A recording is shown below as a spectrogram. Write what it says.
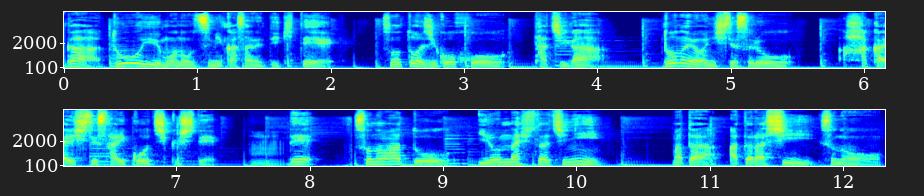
がどういうものを積み重ねてきてその当時ゴッホたちがどのようにしてそれを破壊して再構築してうん。でその後いろんな人たちにまた新しいその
